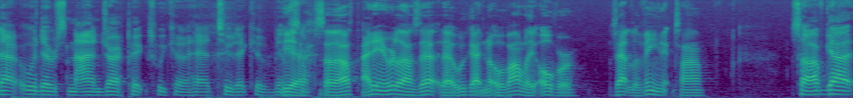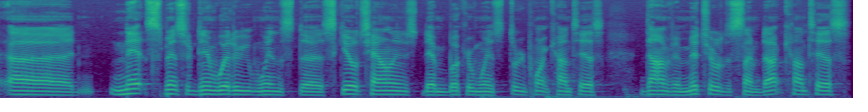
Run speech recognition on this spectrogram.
Now well, there was nine draft picks. We could have had two that could have been Yeah. something. So I, I didn't realize that that we got Noah Vonleh over Zach LaVine at the time. So I've got uh, Net Spencer Dinwiddie wins the skill challenge. Devin Booker wins three point contest. Donovan Mitchell the slam dunk contest.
